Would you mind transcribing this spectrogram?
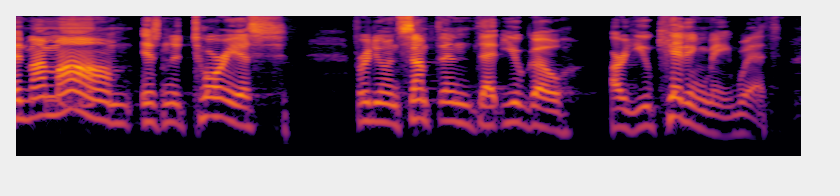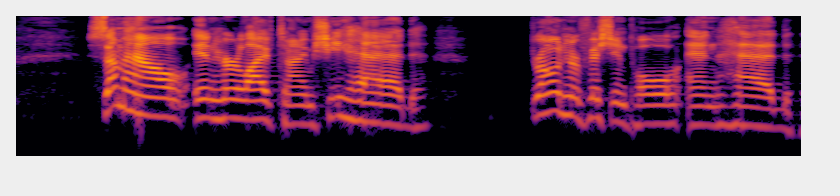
And my mom is notorious for doing something that you go, Are you kidding me with? Somehow in her lifetime, she had thrown her fishing pole and had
